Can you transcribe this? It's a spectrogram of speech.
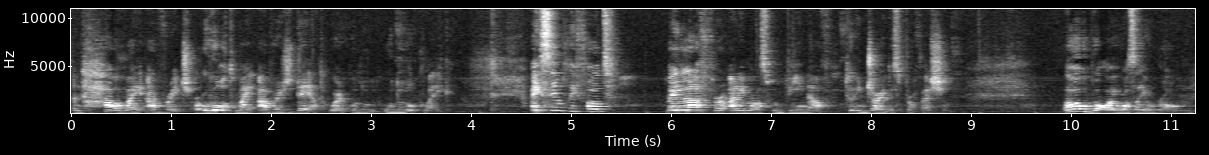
and how my average or what my average day at work would, would look like. I simply thought my love for animals would be enough to enjoy this profession. Oh boy, was I wrong.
